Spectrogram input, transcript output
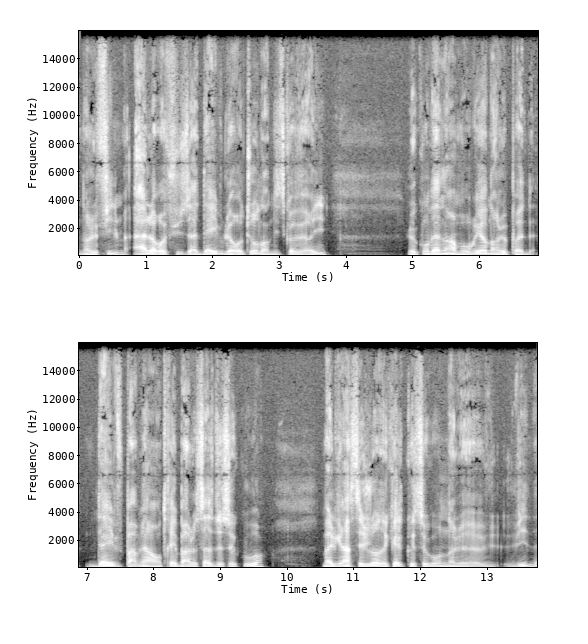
dans le film, Hal refuse à Dave le retour dans Discovery, le condamnant à mourir dans le pod. Dave parvient à rentrer par le sas de secours, malgré un séjour de quelques secondes dans le vide,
